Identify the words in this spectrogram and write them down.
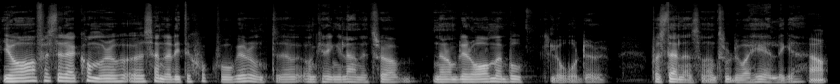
Ja, fast det där kommer att sända lite chockvågor runt eh, omkring i landet tror jag. När de blir av med boklådor på ställen som de trodde var heliga. Ja.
